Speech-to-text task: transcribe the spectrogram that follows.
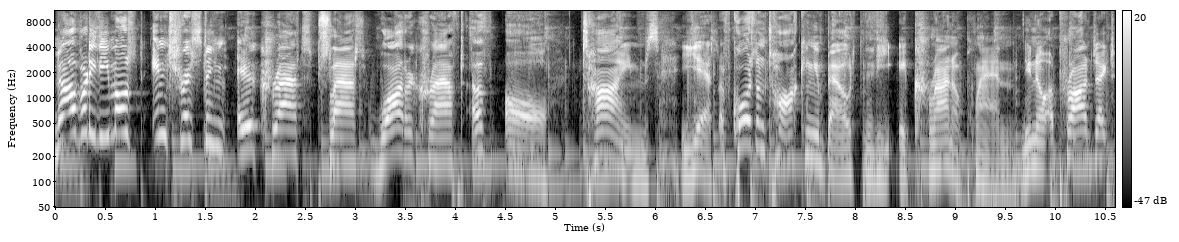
Now, buddy, the most interesting aircraft slash watercraft of all times. Yes, of course, I'm talking about the Ekranoplan. You know, a project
